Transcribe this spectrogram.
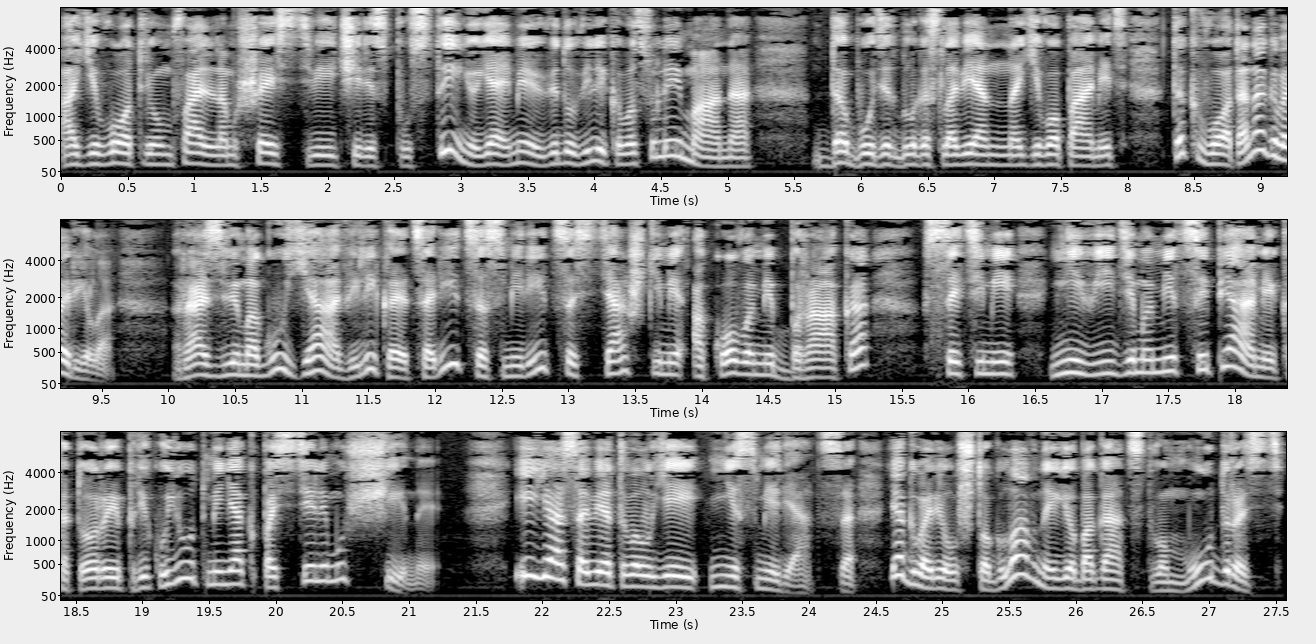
о его триумфальном шествии через пустыню, я имею в виду великого Сулеймана, да будет благословенна его память, так вот, она говорила, «Разве могу я, великая царица, смириться с тяжкими оковами брака, с этими невидимыми цепями, которые прикуют меня к постели мужчины?» И я советовал ей не смиряться. Я говорил, что главное ее богатство — мудрость,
